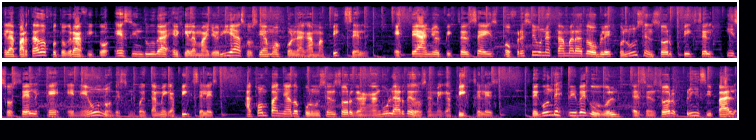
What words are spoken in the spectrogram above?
El apartado fotográfico es sin duda el que la mayoría asociamos con la gama Pixel. Este año el Pixel 6 ofrece una cámara doble con un sensor Pixel ISOCELL GN1 de 50 megapíxeles, acompañado por un sensor gran angular de 12 megapíxeles. Según describe Google, el sensor principal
